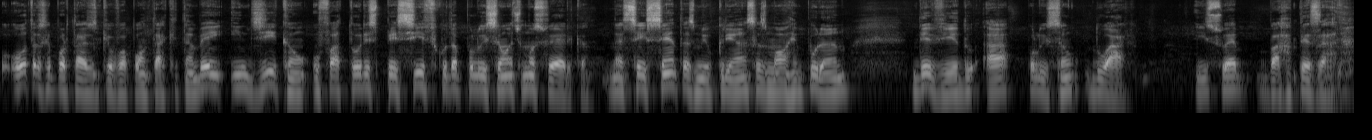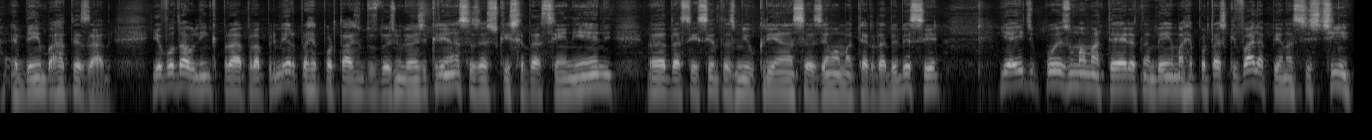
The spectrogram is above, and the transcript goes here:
outras reportagens que eu vou apontar aqui também indicam o fator específico da poluição atmosférica. Né? 600 mil crianças morrem por ano devido à poluição do ar. Isso é barra pesada, é bem barra pesada. E eu vou dar o link para primeiro para a reportagem dos 2 milhões de crianças, acho que isso é da CNN, uh, das 600 mil crianças é uma matéria da BBC. E aí depois uma matéria também, uma reportagem que vale a pena assistir,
